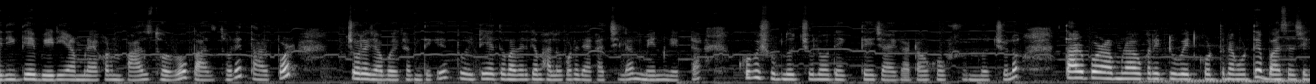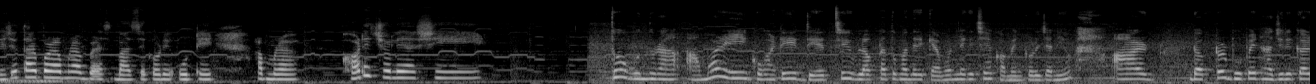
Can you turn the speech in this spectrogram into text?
এদিক দিয়ে বেরিয়ে আমরা এখন বাস ধরবো বাস ধরে তারপর চলে যাব এখান থেকে। তো এটাই তোমাদেরকে ভালো করে দেখাচ্ছিলাম মেন গেটটা খুবই সুন্দর ছিল দেখতে, জায়গাটাও খুব সুন্দর ছিল। তারপর আমরা ওখানে একটু ওয়েট করতে না করতে বাস এসে গেছে। তারপর আমরা বাস- করে উঠে আমরা ঘরে চলে আসি। তো বন্ধুরা, আমার এই গুয়াহাটির ডে থ্রি ব্লগটা তোমাদের কেমন লেগেছে? কমেন্ট করে জানিও। আর ডক্টর ভূপেন হাজরিকার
